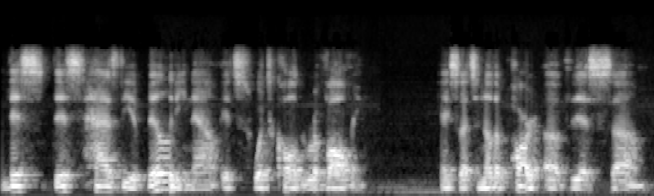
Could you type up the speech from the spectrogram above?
this this has the ability now. It's what's called revolving. Okay, so that's another part of this um,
